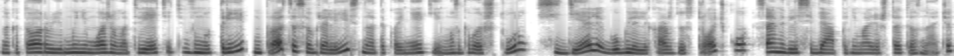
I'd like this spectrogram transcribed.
на которые мы не можем ответить внутри, мы просто собрались на такой некий мозговой штурм, сидели, гуглили каждую строчку, сами для себя понимали, что это значит,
